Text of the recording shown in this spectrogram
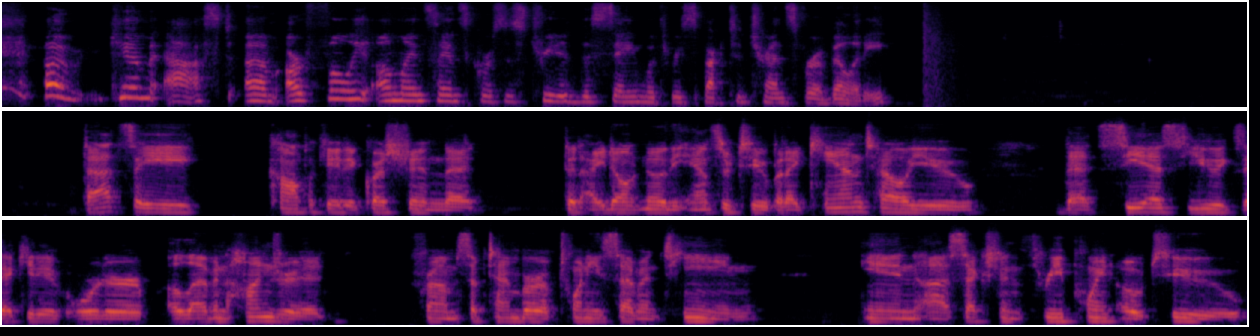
um, Kim asked, um, are fully online science courses treated the same with respect to transferability? That's a complicated question that that I don't know the answer to, but I can tell you that CSU Executive Order 1100 from September of 2017 in uh, section 3.02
